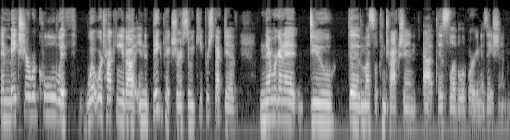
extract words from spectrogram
and make sure we're cool with what we're talking about in the big picture so we keep perspective. And then we're going to do the muscle contraction at this level of organization.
